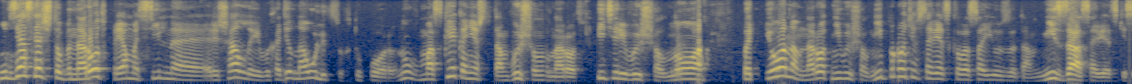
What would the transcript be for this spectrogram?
нельзя сказать, чтобы народ прямо сильно решал и выходил на улицу в ту пору. Ну, в Москве, конечно, там вышел народ, в Питере вышел, но по регионам народ не вышел ни против Советского Союза, там, ни за Советский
